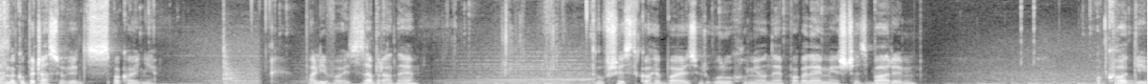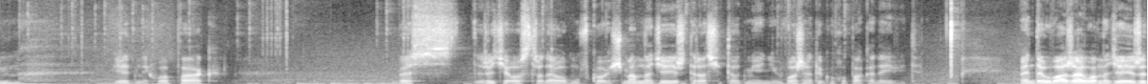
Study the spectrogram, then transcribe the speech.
Mamy kupę czasu, więc spokojnie. Paliwo jest zabrane. Tu wszystko chyba jest uruchomione. Pogadajmy jeszcze z Barym. O Kodim. Biedny chłopak. Bez życie ostro dało mu w kość. Mam nadzieję, że teraz się to odmieni. Uważaj na tego chłopaka, David. Będę uważał. Mam nadzieję, że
